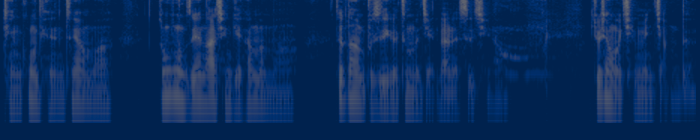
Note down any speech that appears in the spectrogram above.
填供填成这样吗？中共直接拿钱给他们吗？这当然不是一个这么简单的事情哦。就像我前面讲的，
